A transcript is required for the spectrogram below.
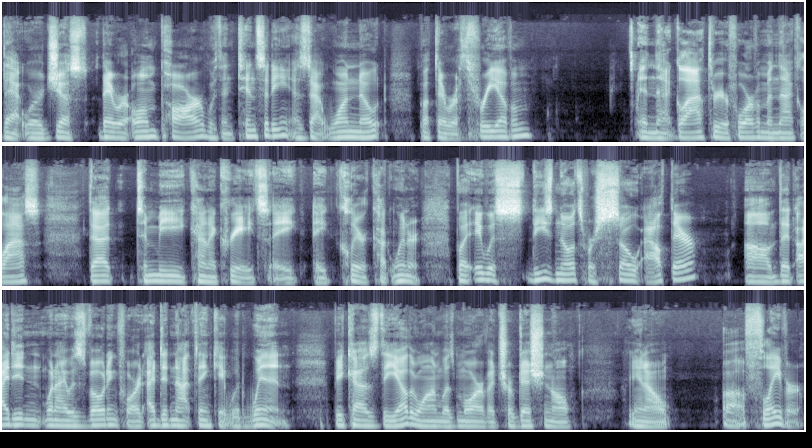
that were just they were on par with intensity as that one note, but there were three of them in that glass, three or four of them in that glass. That to me kind of creates a a clear cut winner. But it was these notes were so out there um, that I didn't when I was voting for it. I did not think it would win because the other one was more of a traditional, you know, uh, flavor.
